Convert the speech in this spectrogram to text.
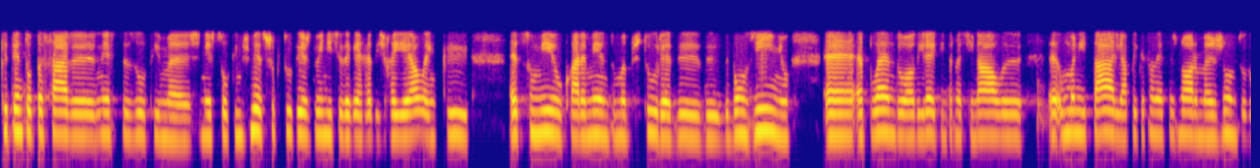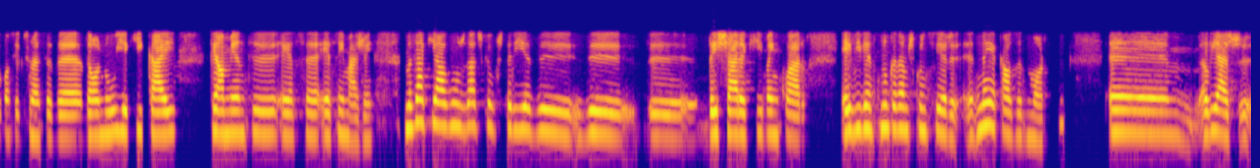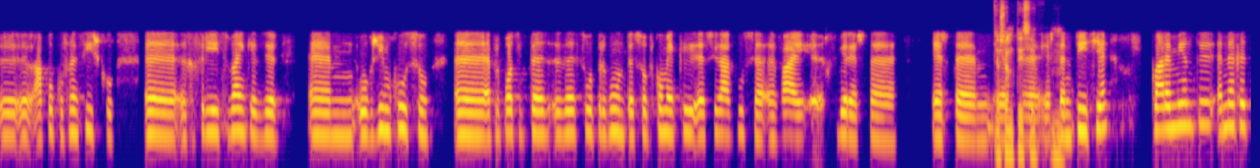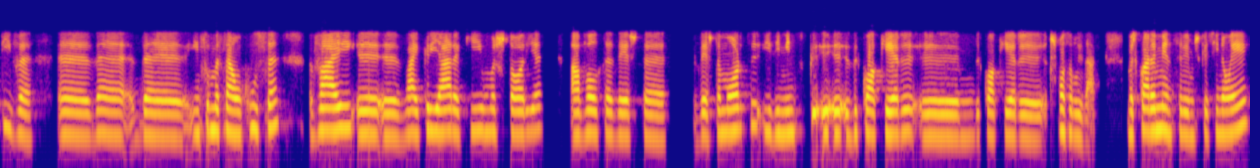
que tentou passar uh, nestes, últimas, nestes últimos meses, sobretudo desde o início da guerra de Israel, em que assumiu claramente uma postura de, de, de bonzinho, apelando ao direito internacional uh, humanitário, a aplicação dessas normas junto do Conselho de Segurança da, da ONU, e aqui cai realmente essa, essa imagem. Mas há aqui alguns dados que eu gostaria de, de, de deixar aqui bem claro. É evidente que nunca vamos conhecer nem a causa de morte, Uh, aliás, uh, há pouco o Francisco uh, referia isso bem, quer dizer, um, o regime russo, a propósito da, da, sua pergunta sobre como é que a sociedade russa vai receber esta, esta, esta, notícia, esta uhum. notícia claramente a narrativa da, da, informação russa vai, vai criar aqui uma história à volta desta desta morte, eximindo-se eh, eh, de qualquer, eh, de qualquer responsabilidade. Mas claramente sabemos que assim não é.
